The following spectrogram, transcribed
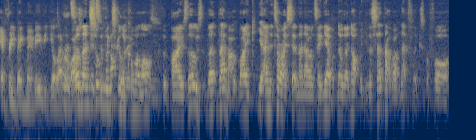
every big movie that you'll ever Well, watch. Well, then It's something's going to come along that buys those that, them out. Like, yeah, and it's all right sitting there now and saying, yeah, but no, they're not. But you'd have said that about Netflix before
